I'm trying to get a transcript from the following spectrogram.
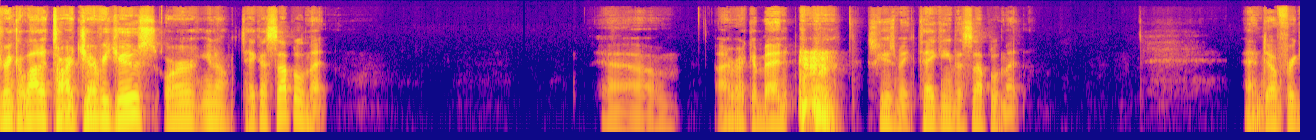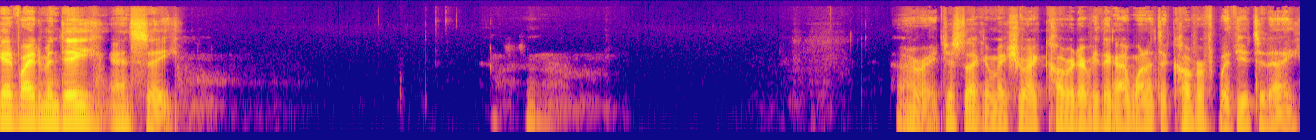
drink a lot of tart cherry juice or, you know, take a supplement. Um, I recommend, excuse me, taking the supplement. And don't forget vitamin D and C. All right, just so I can make sure I covered everything I wanted to cover with you today.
